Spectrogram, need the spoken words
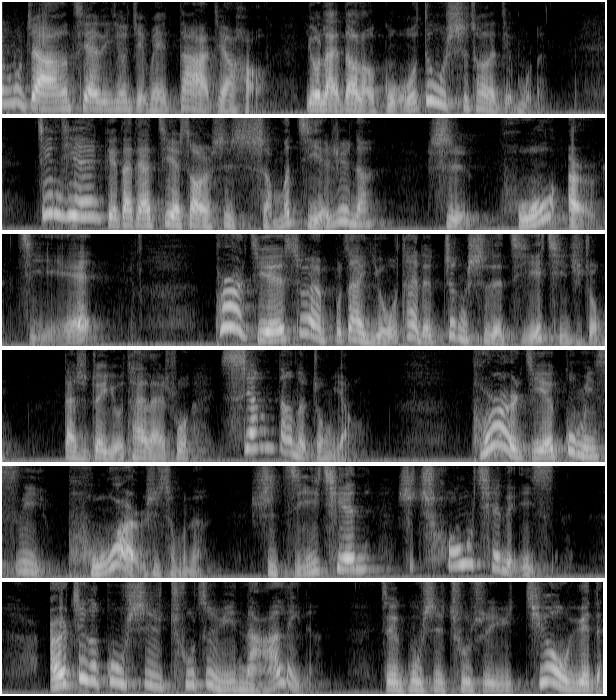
的牧长，亲爱的弟兄姐妹，大家好！又来到了国度视窗的节目了。今天给大家介绍的是什么节日呢？是普尔节。普尔节虽然不在犹太的正式的节期之中，但是对犹太来说相当的重要。普尔节顾名思义，普尔是什么呢？是集签，是抽签的意思。而这个故事出自于哪里呢？这个故事出自于旧约的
